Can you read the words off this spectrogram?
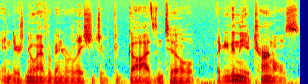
and there's no ever been a relationship to gods until like even the Eternals.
